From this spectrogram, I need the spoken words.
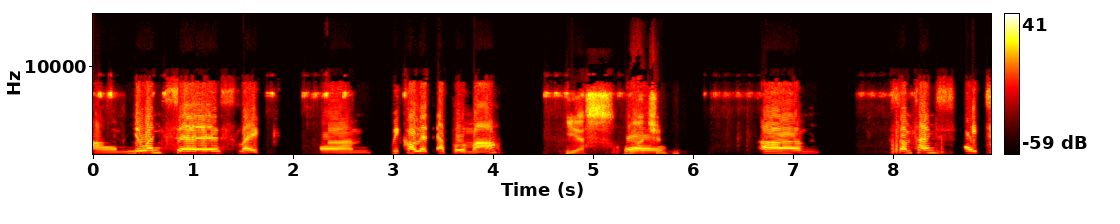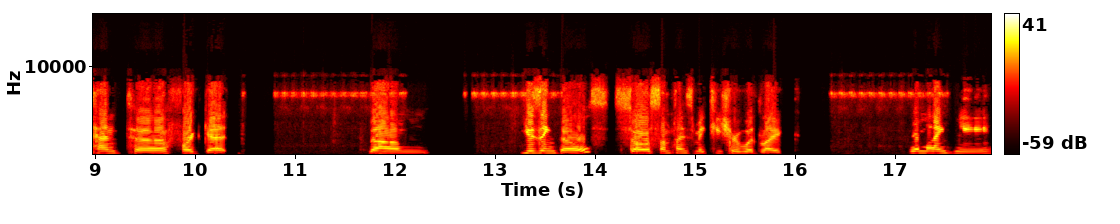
um, nuances, like um, we call it epaulement. Yes. Gotcha. Um, sometimes I tend to forget um, using those. So sometimes my teacher would like remind me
